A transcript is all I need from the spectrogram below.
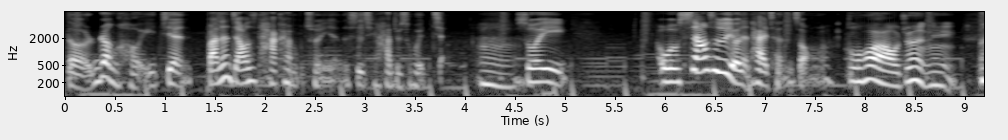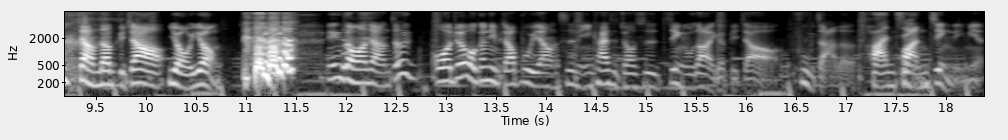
的任何一件，反正只要是他看不顺眼的事情，他就是会讲。嗯，所以我这样是不是有点太沉重了？不会啊，我觉得你讲的比较有用。你怎么讲？就是我觉得我跟你比较不一样的是，你一开始就是进入到一个比较复杂的环境环境里面，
